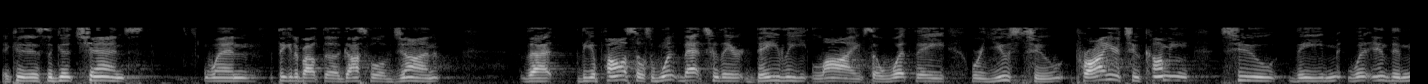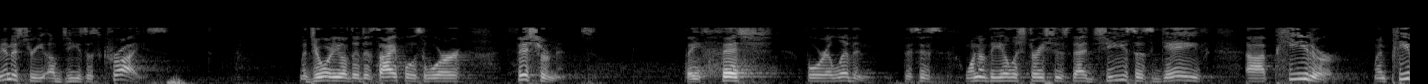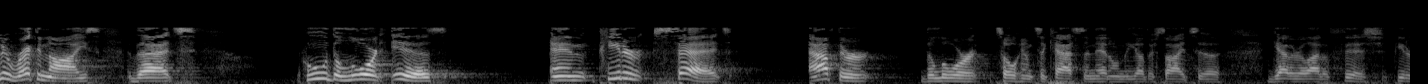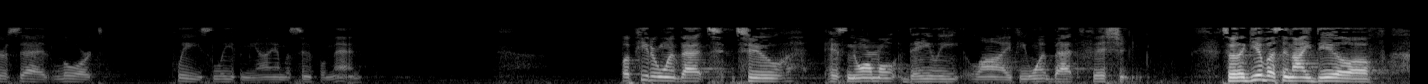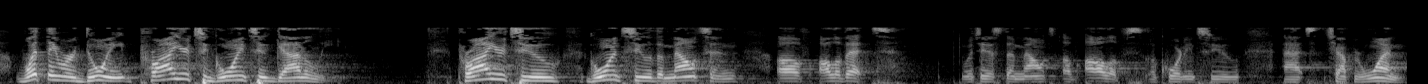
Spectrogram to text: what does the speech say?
It's a good chance when thinking about the Gospel of John that the apostles went back to their daily lives of what they were used to prior to coming to the in the ministry of Jesus Christ. Majority of the disciples were fishermen. They fish for a living. This is one of the illustrations that Jesus gave uh, Peter when Peter recognized that who the Lord is and Peter said, after the Lord told him to cast the net on the other side to gather a lot of fish, Peter said, Lord, please leave me. I am a sinful man. But Peter went back to his normal daily life. He went back fishing. So they give us an idea of what they were doing prior to going to Galilee, prior to going to the mountain of Olivet, which is the Mount of Olives, according to Acts chapter 1.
